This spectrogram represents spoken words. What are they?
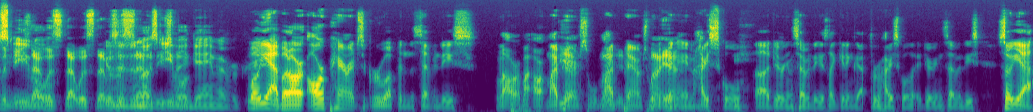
seventies. That was that was that was because the most evil thing. game ever. Created. well, yeah, but our our parents grew up in the seventies. My, my, my Yeah, parents, my did- parents would have been yeah. in high school uh, during the seventies, like getting that through high school during the seventies. So yeah,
